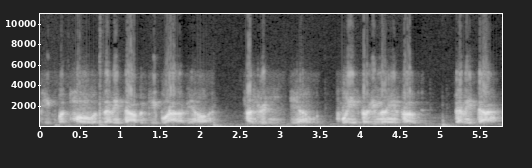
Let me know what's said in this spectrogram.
people, a total of 70,000 people out of, you know, 100, you know, 20, 30 million votes. 70,000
